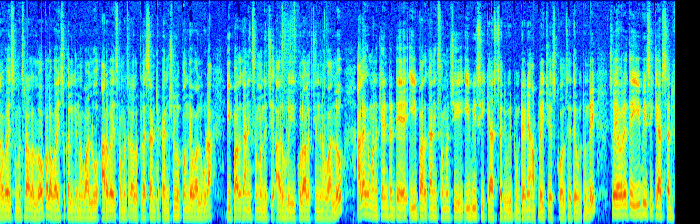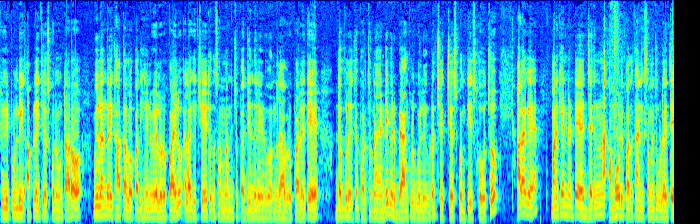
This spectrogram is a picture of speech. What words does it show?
అరవై సంవత్సరాల లోపల వయసు కలిగిన వాళ్ళు అరవై సంవత్సరాల ప్లస్ అంటే పెన్షన్లు పొందే వాళ్ళు కూడా ఈ పథకానికి సంబంధించి అర్హులు ఈ కులాలకు చెందిన వాళ్ళు. అలాగే మనకేంటంటే ఈ పథకానికి సంబంధించి ఈబీసీ క్యాస్ట్ సర్టిఫికేట్ ఉంటేనే అప్లై చేసుకోవాల్సి అయితే ఉంటుంది. సో ఎవరైతే ఈబీసీ క్యాస్ట్ సర్టిఫికేట్ ఉండి అప్లై చేసుకొని ఉంటారో వీళ్ళందరి ఖాతాలో పదిహేను వేల రూపాయలు అలాగే చేతుకు సంబంధించి పద్దెనిమిది ఏడు వందల యాభై రూపాయలు అయితే డబ్బులు అయితే పడుతున్నాయండి. మీరు బ్యాంకులకు వెళ్ళి కూడా చెక్ చేసుకొని తీసుకోవచ్చు. అలాగే మనకేంటంటే జగనన్న అమ్మఒడి పథకానికి సంబంధించి కూడా అయితే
